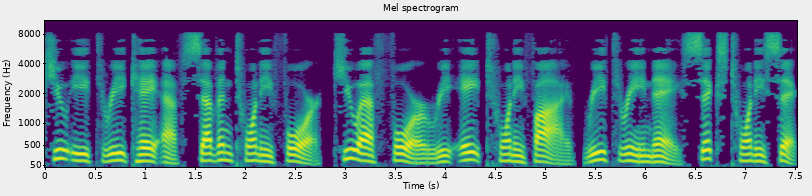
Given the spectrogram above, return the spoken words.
QE3KF724, QF4Re825, Re3Ne626,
